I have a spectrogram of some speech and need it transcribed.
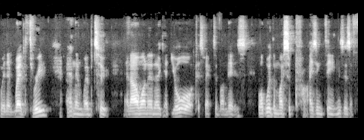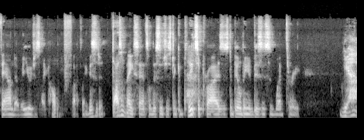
within Web3 and then Web2. And I wanted to get your perspective on this. What were the most surprising things as a founder where you were just like, holy fuck, like this is a, doesn't make sense, or this is just a complete ah. surprise as to building a business in Web3? Yeah,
